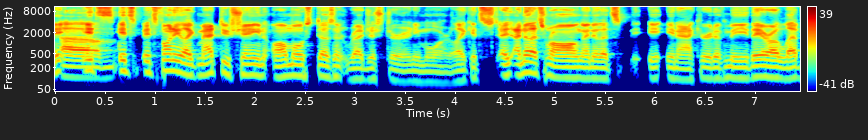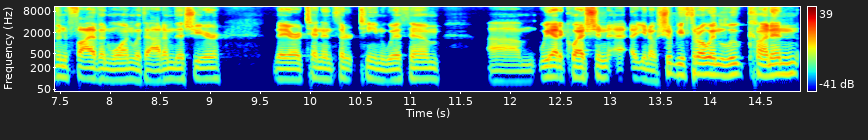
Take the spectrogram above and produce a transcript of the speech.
It, um, it's it's it's funny. Like Matt Duchene almost doesn't register anymore. Like it's I know that's wrong. I know that's inaccurate of me. They are 11 5 and 1 without him this year. They are 10 and 13 with him. Um, we had a question, uh, you know, should we throw in Luke Kunin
